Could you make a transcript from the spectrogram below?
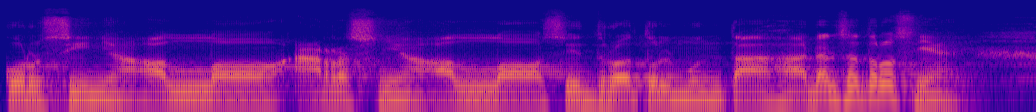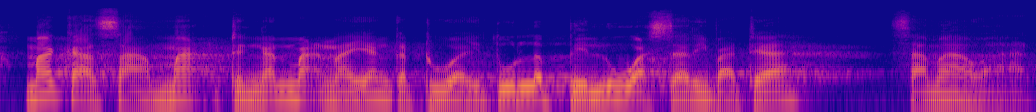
kursinya Allah, arsnya Allah, sidratul muntaha, dan seterusnya. Maka sama dengan makna yang kedua itu lebih luas daripada samawat.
